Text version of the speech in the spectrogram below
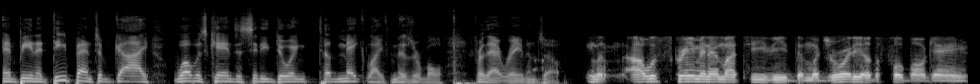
and being a defensive guy? What was Kansas City doing to make life miserable for that Ravens, though? I was screaming at my TV the majority of the football game.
